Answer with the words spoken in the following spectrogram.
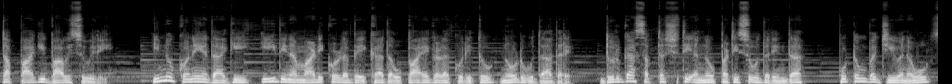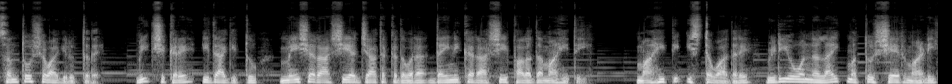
ತಪ್ಪಾಗಿ ಭಾವಿಸುವಿರಿ. ಇನ್ನು ಕೊನೆಯದಾಗಿ, ಈ ದಿನ ಮಾಡಿಕೊಳ್ಳಬೇಕಾದ ಉಪಾಯಗಳ ಕುರಿತು ನೋಡುವುದಾದರೆ, ದುರ್ಗಾ ಸಪ್ತಶತಿಯನ್ನು ಪಠಿಸುವುದರಿಂದ ಕುಟುಂಬ ಜೀವನವು ಸಂತೋಷವಾಗಿರುತ್ತದೆ. ವೀಕ್ಷಕರೇ, ಇದಾಗಿತ್ತು ಮೇಷರಾಶಿಯ ಜಾತಕದವರ ದೈನಿಕ ರಾಶಿ ಫಲದ ಮಾಹಿತಿ. ಮಾಹಿತಿ ಇಷ್ಟವಾದರೆ, ವಿಡಿಯೋವನ್ನು ಲೈಕ್ ಮತ್ತು ಶೇರ್ ಮಾಡಿ.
